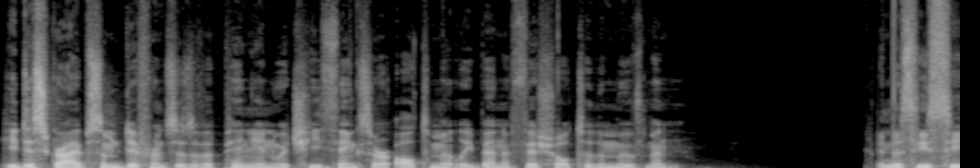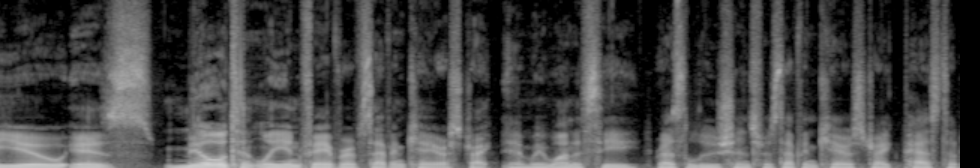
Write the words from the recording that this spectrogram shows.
He describes some differences of opinion which he thinks are ultimately beneficial to the movement. And the CCU is militantly in favor of 7K or strike. And we want to see resolutions for 7K or strike passed at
